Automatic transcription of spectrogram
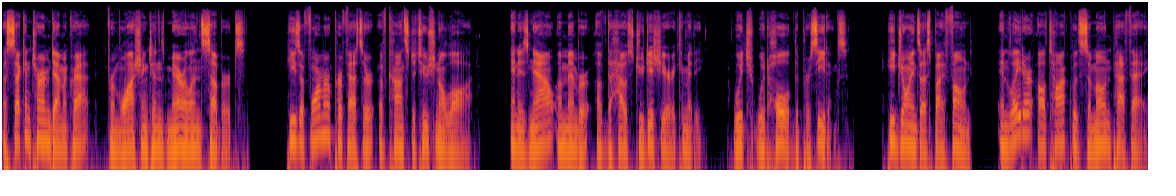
a second term Democrat from Washington's Maryland suburbs. He's a former professor of constitutional law and is now a member of the House Judiciary Committee, which would hold the proceedings. He joins us by phone, and later I'll talk with Simone Pathé,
